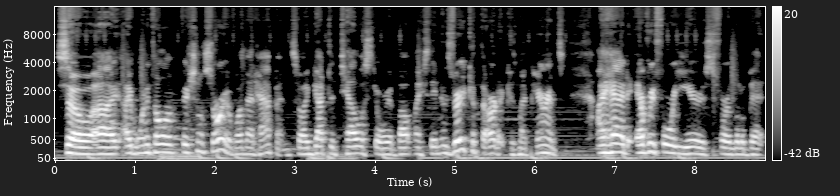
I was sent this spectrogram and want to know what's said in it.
So uh, I wanted to tell a fictional story of when that happened. So I got to tell a story about my state, and it was very cathartic because my parents, I had every four years for a little bit.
